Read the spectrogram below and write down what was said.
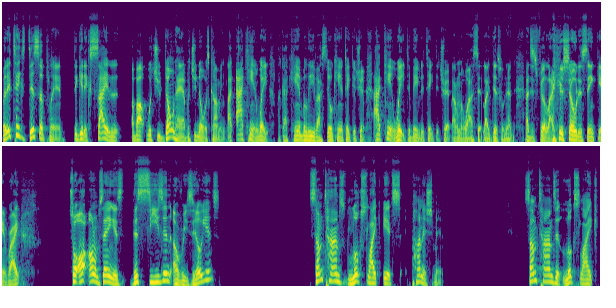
but it takes discipline to get excited about what you don't have, but you know it's coming. Like, I can't wait. Like, I can't believe I still can't take the trip. I can't wait to be able to take the trip. I don't know why I said like this one. I just feel like your shoulders sink in, right? So, all, all I'm saying is this season of resilience sometimes looks like it's punishment sometimes it looks like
